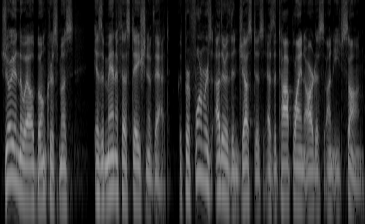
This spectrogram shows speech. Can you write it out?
Joyeux Noël, Bon Christmas is a manifestation of that, with performers other than Justice as the top line artists on each song.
